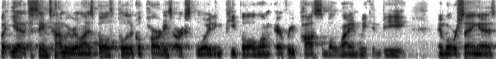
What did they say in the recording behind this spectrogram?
But yet at the same time, we realize both political parties are exploiting people along every possible line we can be. And what we're saying is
